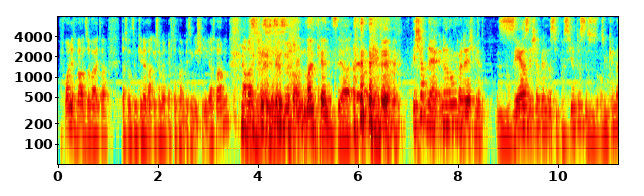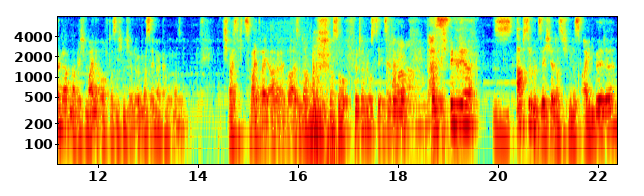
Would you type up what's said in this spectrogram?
befreundet war und so weiter, dass wir uns im Kindergarten schon öfters mal ein bisschen geschlägert haben. Aber so, ist sonst. Man kennt's, ja. Ich habe eine Erinnerung, bei der ich mir sehr sicher bin, dass sie passiert ist. Das ist aus dem Kindergarten, aber ich meine auch, dass ich mich an irgendwas erinnern kann, wo man so, ich weiß nicht, zwei, drei Jahre alt war. Also da, wo man mich noch so füttern musste, etc. Und ich bin mir absolut sicher, dass ich mir das einbilde.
